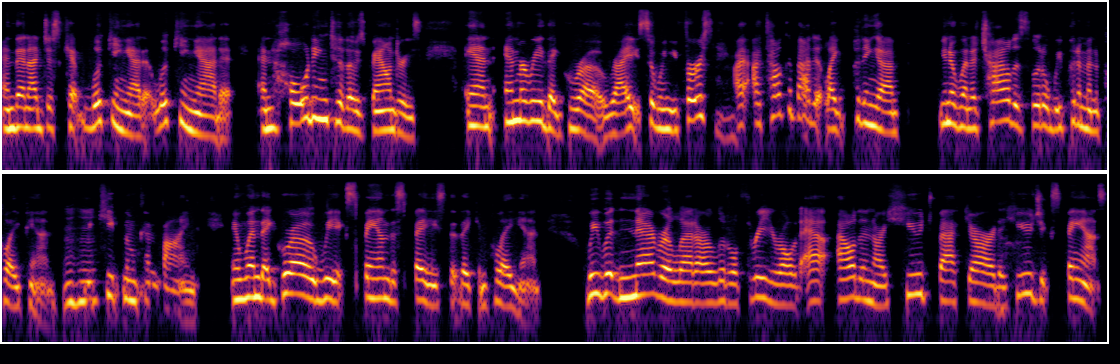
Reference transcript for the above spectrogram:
and then I just kept looking at it, looking at it and holding to those boundaries. And Anne Marie, they grow, right? So when you 1st Mhm. I, I talk about it like putting a, you know, when a child is little, we put them in a playpen. Mm-hmm. We keep them confined. And when they grow, we expand the space that they can play in. We would never let our little three year old out, out in our huge backyard, a huge expanse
